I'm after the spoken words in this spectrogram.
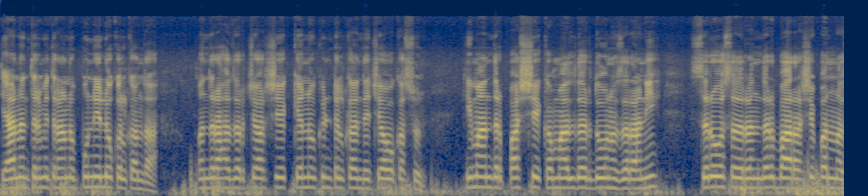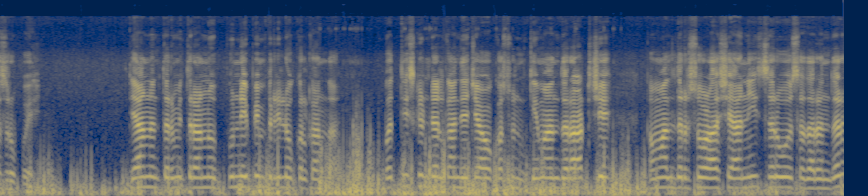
त्यानंतर मित्रांनो पुणे लोकल कांदा पंधरा हजार चारशे एक्क्याण्णव क्विंटल कांद्याची आवक असून किमान दर पाचशे कमाल दर दोन हजार आणि सर्वसाधारण दर बाराशे पन्नास रुपये. त्यानंतर मित्रांनो पुणे पिंपरी लोकल कांदा बत्तीस क्विंटल कांद्याची आवक असून किमान दर आठशे कमाल दर सोळाशे आणि सर्वसाधारण दर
